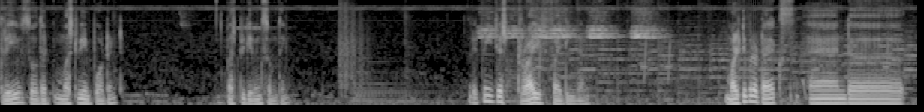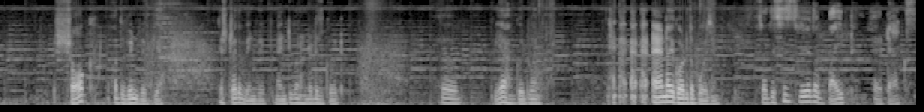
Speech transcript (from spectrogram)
grave so that must be important must be giving something. Let me just try fighting them. Multiple attacks and uh, shock or the wind whip yeah. Let's try the wind whip. 9100 is good. Uh, yeah good one. And I got the poison. So this is where the bite attacks.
